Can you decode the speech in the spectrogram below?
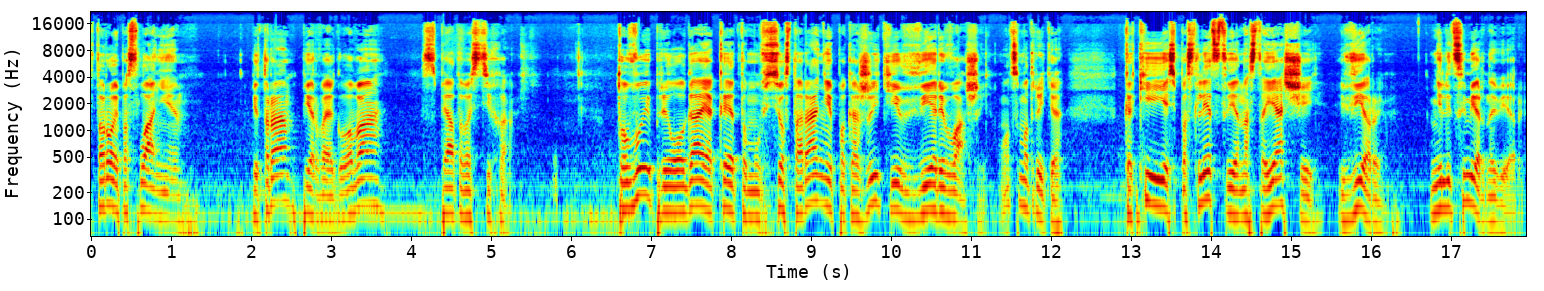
Второе послание Петра, первая глава, с пятого стиха. То вы, прилагая к этому все старание, покажите в вере вашей. Вот смотрите, какие есть последствия настоящей веры, нелицемерной веры.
